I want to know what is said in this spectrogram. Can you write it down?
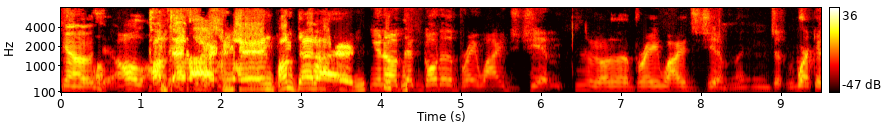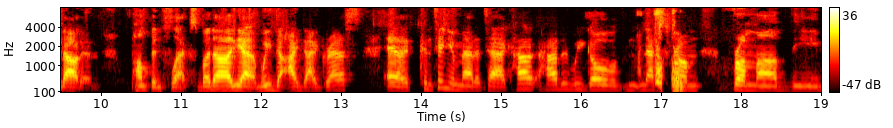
you know all pump all that iron, man, pump that iron. You know, the, go to the Bray Wyatt's gym. Go to the Bray Wyatt's gym and just work it out and pump and flex. But uh, yeah, we I digress. Uh, continue Matt Attack. How how did we go next from from uh, the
